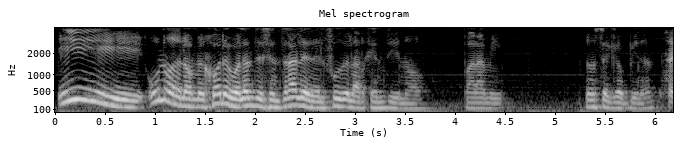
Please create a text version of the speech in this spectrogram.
y uno de los mejores volantes centrales del fútbol argentino, para mí. No sé qué opinan. Sí,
